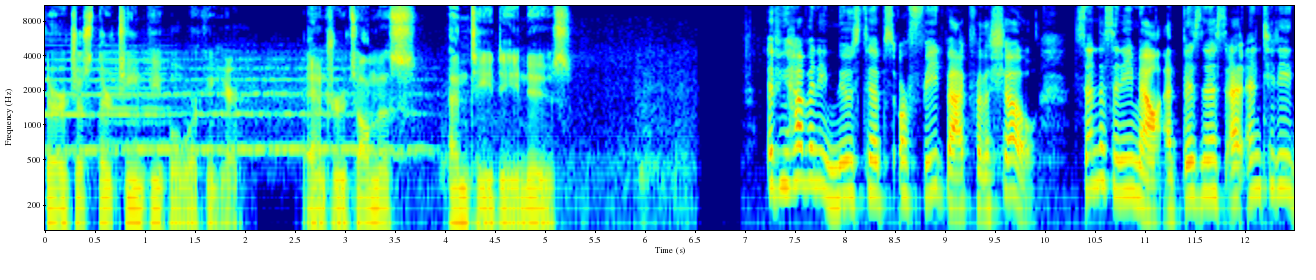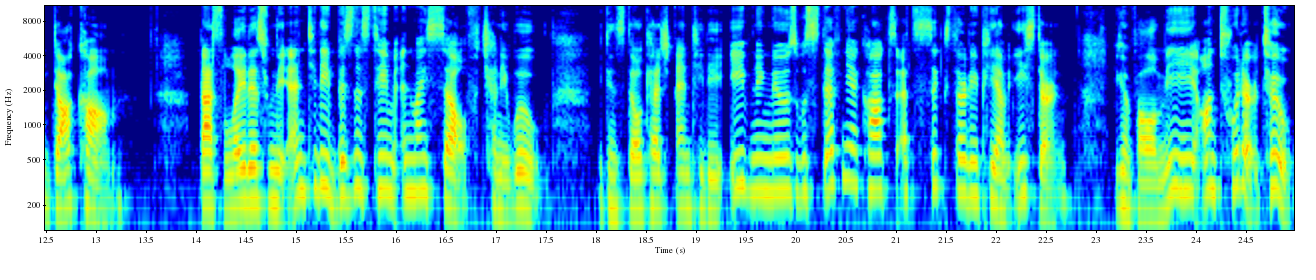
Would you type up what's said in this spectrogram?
there are just 13 people working here. Andrew Thomas, NTD News. If you have any news tips or feedback for the show, send us an email at business at ntd.com. That's the latest from the NTD business team and myself, Chenny Wu. You can still catch NTD Evening News with Stephanie Cox at 6:30 p.m. Eastern. You can follow me on Twitter too.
